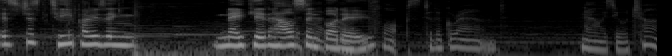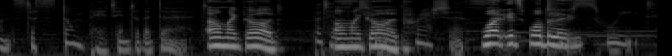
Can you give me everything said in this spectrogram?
It's just T posing naked Halsin tadpole body. Plops to the ground. Now is your chance to stomp it into the dirt. Oh my god. But oh it's Oh my god. precious. What? It's Too wobbling. sweet,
